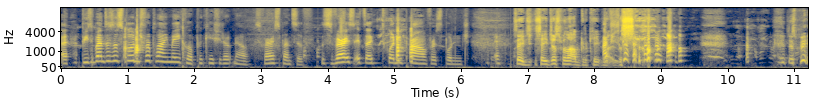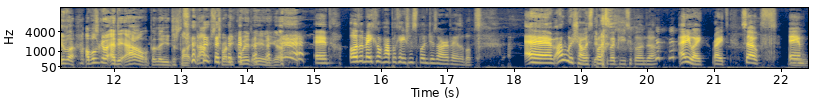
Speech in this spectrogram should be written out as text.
uh, beauty blender is a sponge for applying makeup. In case you don't know, it's very expensive. It's very. It's like twenty pound for a sponge. Uh, So, so just for that, I'm going to keep I'm that in the just show. just being like, I was going to edit out, but then you just like, that's 20 quid, here you go. Um, other makeup application sponges are available. Um, I wish I was sponsored by Beauty Blender. Anyway, right. So, um, Mm.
